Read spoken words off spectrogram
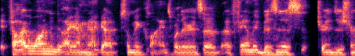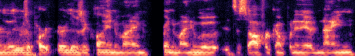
if I wanted, like, I mean, I got so many clients, whether it's a, a family business transition or there was a part, or there's a client of mine, friend of mine who it's a software company. They have nine,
